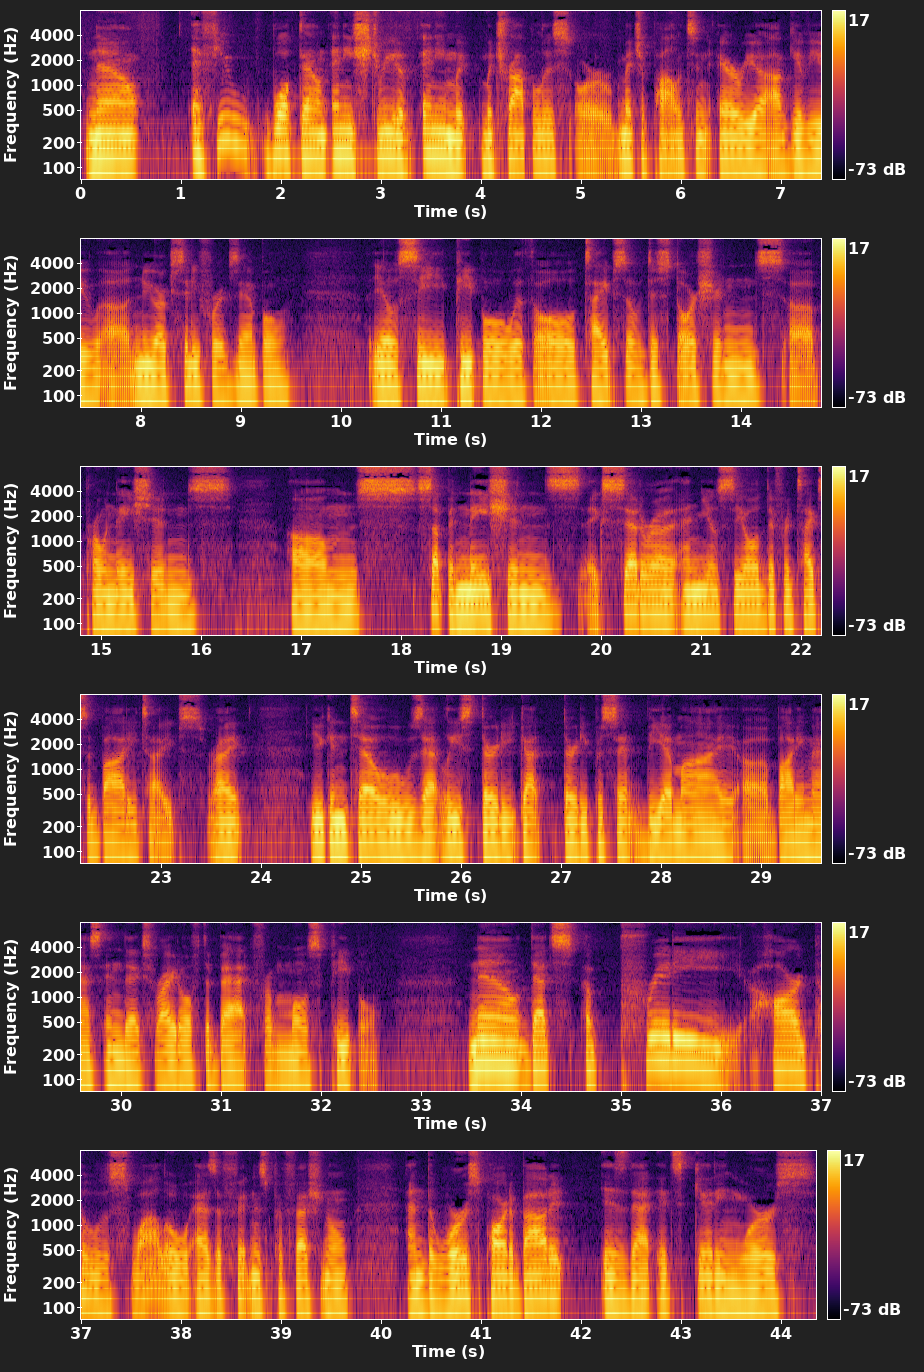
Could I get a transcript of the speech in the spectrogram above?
Now, if you walk down any street of any metropolis or metropolitan area, I'll give you uh, New York City, for example, you'll see people with all types of distortions, uh, pronations, um, supinations, etc. And you'll see all different types of body types, right? You can tell who's at least 30, got 30% BMI uh, body mass index right off the bat from most people. Now, that's a pretty hard pill to swallow as a fitness professional. And the worst part about it is that it's getting worse,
